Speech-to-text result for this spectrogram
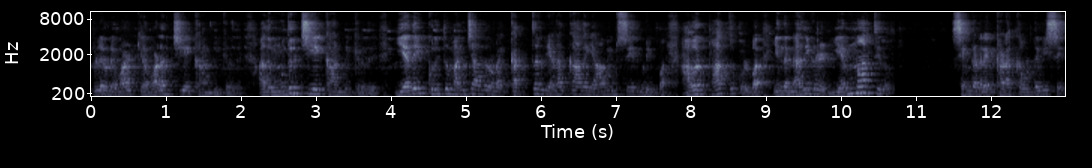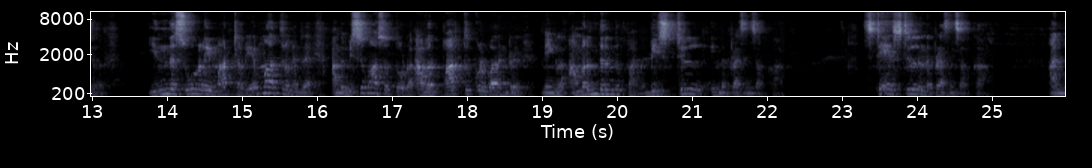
பிள்ளையுடைய வாழ்க்கையில வளர்ச்சியை காண்பிக்கிறது. அது முதிர்ச்சியை காண்பிக்கிறது. எதை குறித்தும் அஞ்சாதவர்களாய் கத்தர் எனக்காக யாவையும் செய்து முடிப்பார். அவர் பார்த்துக் கொள்வார். இந்த நதிகள் எம்மாத்திரம் செங்கடலை கடக்க உதவி செய்தவர். இந்த சூழ்நிலை மாற்றவர் எம்மாத்திரம் என்ற அந்த விசுவாசத்தோடு அவர் பார்த்துக் கொள்வார் என்று நீங்கள் அமர்ந்திருந்து பாருங்க be still in the presence of God stay still in the presence of God and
